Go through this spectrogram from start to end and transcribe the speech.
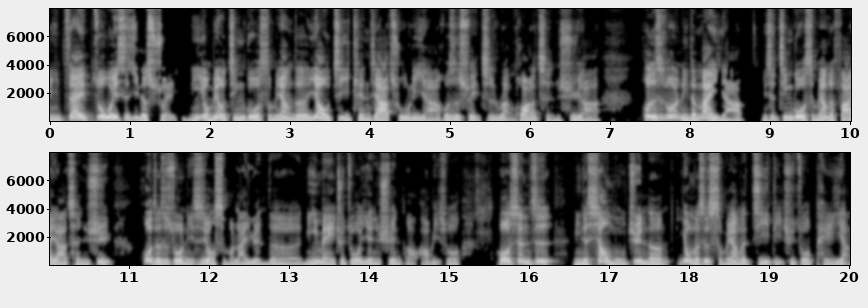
你在做威士忌的水，你有没有经过什么样的药剂添加处理啊，或是水质软化的程序啊？或者是说你的麦芽，你是经过什么样的发芽程序？或者是说你是用什么来源的泥煤去做烟熏哦？好比说，或甚至你的酵母菌呢，用的是什么样的基底去做培养？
